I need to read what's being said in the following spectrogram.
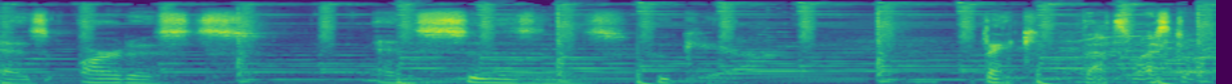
as artists, and citizens who care. Thank you. That's my story.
